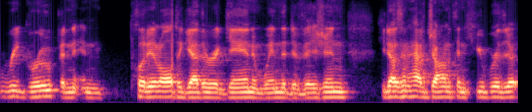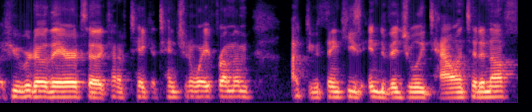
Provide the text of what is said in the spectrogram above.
regroup and, and put it all together again and win the division. He doesn't have Jonathan Huberdeau, Huberdeau there to kind of take attention away from him. I do think he's individually talented enough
